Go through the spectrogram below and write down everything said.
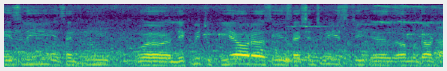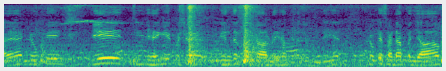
ਇਸ ਲਈ ਸੈਂਟਰ ਨੂੰ ਲਿਖ ਵੀ ਚੁੱਕੀ ਹੈ ਔਰ ਅਸੀਂ ਸੈਸ਼ਨ 'ਚ ਵੀ ਇਸ ਚੀਜ਼ ਦਾ ਮੁੱਦਾ ਉਠਾਇਆ ਕਿਉਂਕਿ ਇਹ ਚੀਜ਼ ਹੈਗੀ ਕੁਝ ਕੇਂਦਰ ਸਰਕਾਰ ਦੇ ਹੱਥ 'ਚ ਹੁੰਦੀ ਹੈ ਕਿਉਂਕਿ ਸਾਡਾ ਪੰਜਾਬ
